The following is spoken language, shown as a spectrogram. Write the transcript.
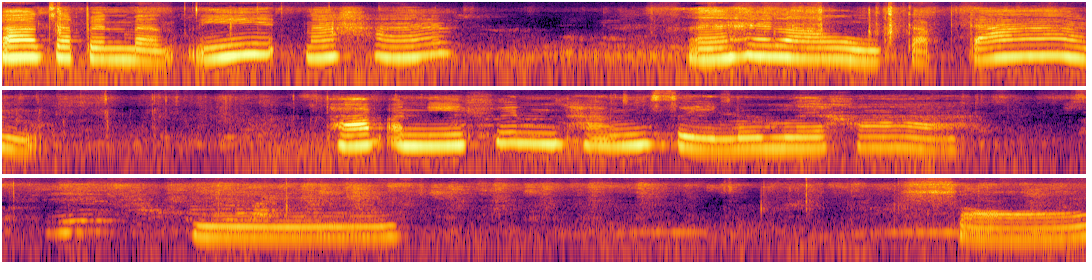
ก็ จะเป็นแบบนี้นะคะ และให้เรากลับด้าน พับอันนี้ขึ้นทั้งสี่มุมเลยค่ะหนึ่งสอง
